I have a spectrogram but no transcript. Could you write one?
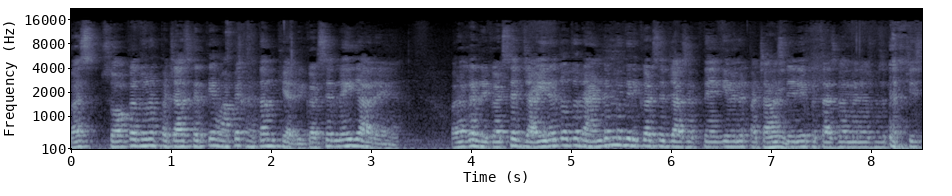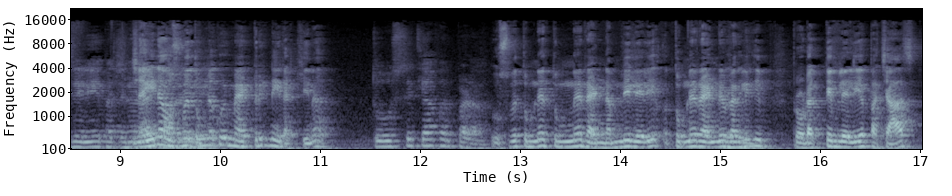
बस सौ का तूने पचास करके वहाँ पे खत्म किया रिकर्सिव नहीं जा रहे हैं। और अगर रिकर्सिव जा ही रहे तो, तो रैंडम में भी रिकर्सिव जा सकते हैं कि मैंने पचास ले लिए पचास का मैंने उसमें से पच्चीस ले लिए पच्चीस नहीं ना उसमें तुमने कोई मैट्रिक नहीं रखी ना। तो उससे क्या फ़र्क पड़ा? उसमें तुमने तुमने रैंडमली ले ली तुमने रैंडम रख ली कि प्रोडक्टिव ले लिए पचास।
